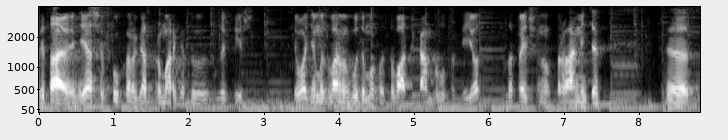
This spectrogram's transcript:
Вітаю! Я шеф-кухар гастромаркету Fish. Сьогодні ми з вами будемо готувати камбалу папійот, запечену в пергаменті, е, з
